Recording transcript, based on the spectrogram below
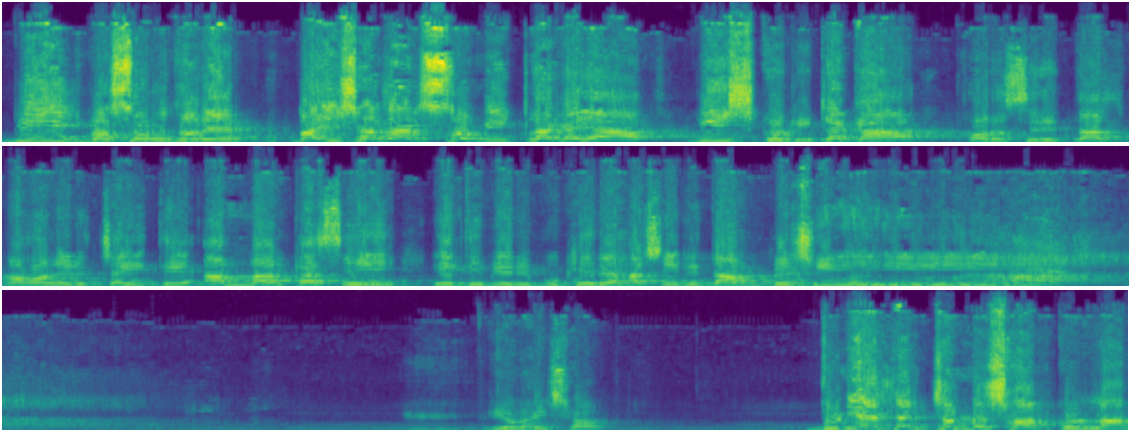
বিশ বছর ধরে বাইশ হাজার শ্রমিক লাগাইয়া বিশ কোটি টাকা খরচের তাজমহলের চাইতে আল্লাহর কাছে এতিমের মুখের হাসির দাম বেশি। প্রিয় ভাই সব দুনিয়াটার জন্য সব করলাম।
